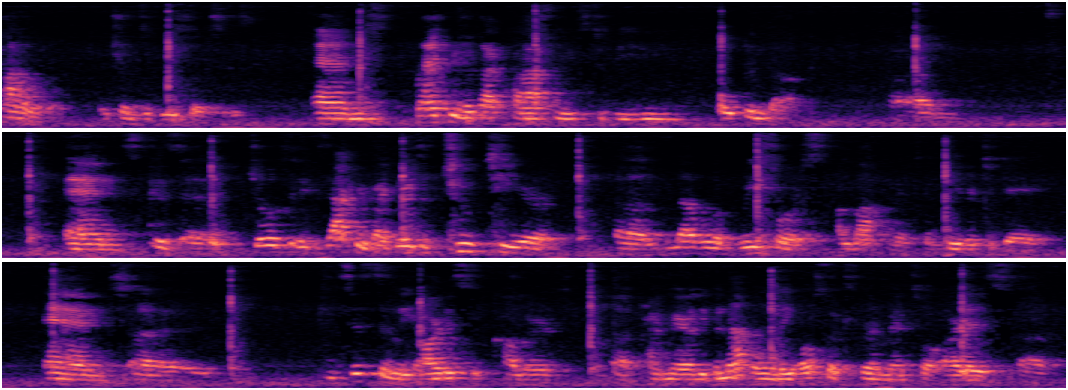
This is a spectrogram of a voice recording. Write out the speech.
power in terms of resources. And frankly, that that class needs to be opened up. Um, and because uh, Jo's exactly right, there's a two-tier uh, level of resource allotment in theater today, and uh, consistently artists of color, uh, primarily, but not only, also experimental artists, uh,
